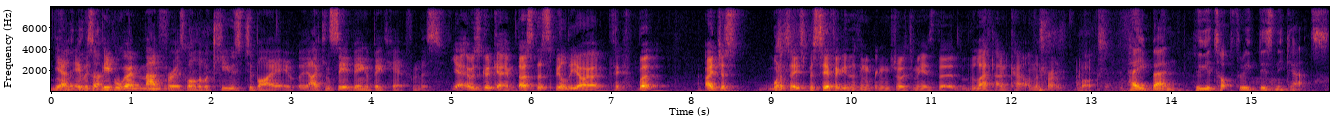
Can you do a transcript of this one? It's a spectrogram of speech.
We're Yeah, it was time. people going mad for it as well. There were queues to buy it. it. I can see it being a big hit from this. Yeah, it was a good game. That's the Spiel the Jahr thing. But I just want to say specifically the thing that brings joy to me is the, the left hand cat on the front box. Hey Ben, who are your top three Disney cats?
